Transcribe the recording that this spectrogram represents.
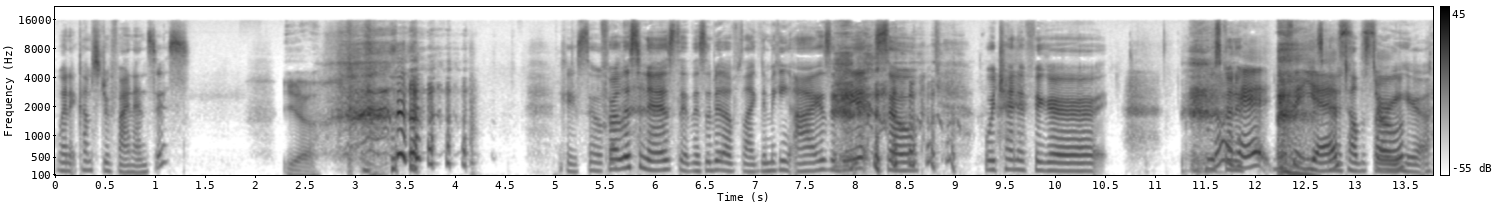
when it comes to finances? Yeah. Okay, so for our listeners, there's a bit of like the making eyes a bit. So we're trying to figure who's Go gonna, ahead. You said who's yes. gonna tell the story so- here.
